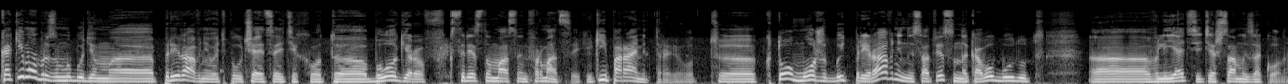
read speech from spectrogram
Каким образом мы будем э, приравнивать, получается, этих вот э, блогеров к средствам массовой информации? Какие параметры? Вот, э, кто может быть приравнен и, соответственно, на кого будут влиять все те же самые законы?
